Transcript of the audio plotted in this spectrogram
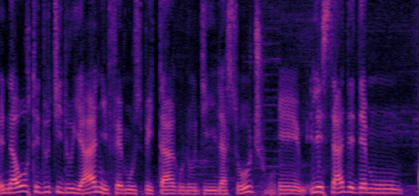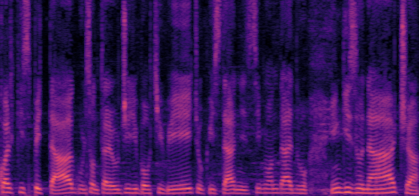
una volta tutti due anni facciamo spettacolo di La Soggio. E l'estate diamo qualche spettacolo, sono oggi di Bortivetto, quest'anno siamo andati in Ghisonaccia.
